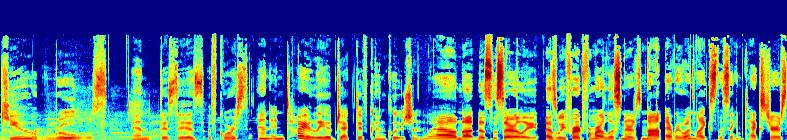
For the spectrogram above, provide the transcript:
Q rules. And this is, of course, an entirely objective conclusion. Well, not necessarily. As we've heard from our listeners, not everyone likes the same textures,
